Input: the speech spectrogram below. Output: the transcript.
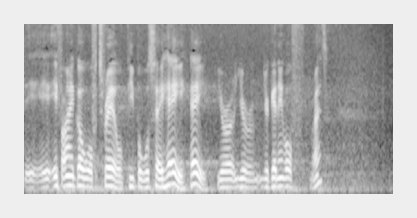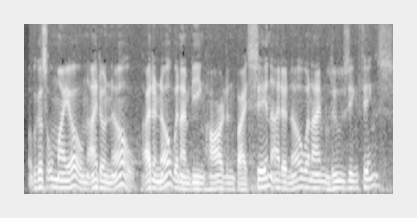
If I go off trail, people will say, hey, hey, you're, you're, you're getting off, right? Because on my own, I don't know. I don't know when I'm being hardened by sin. I don't know when I'm losing things.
